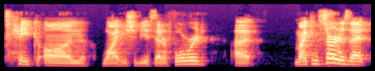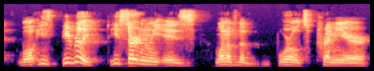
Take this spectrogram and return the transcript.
take on why he should be a center forward. Uh, my concern is that well, he's he really he certainly is one of the world's premier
